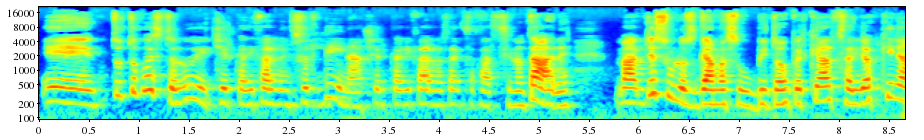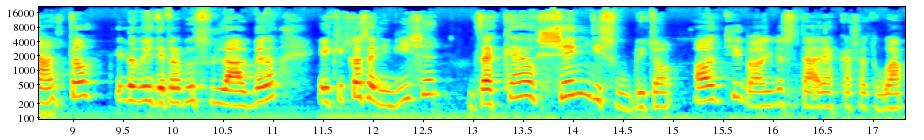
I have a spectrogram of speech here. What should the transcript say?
E tutto questo lui cerca di farlo in sordina, cerca di farlo senza farsi notare ma Gesù lo sgama subito perché alza gli occhi in alto e lo vede proprio sull'albero e che cosa gli dice? Zaccheo, scendi subito, oggi voglio stare a casa tua.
